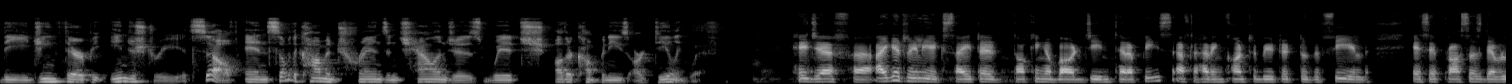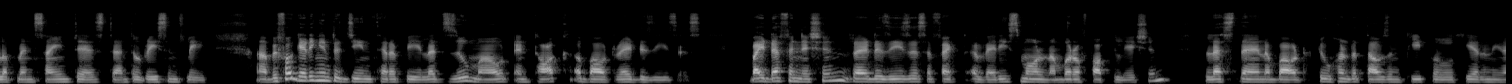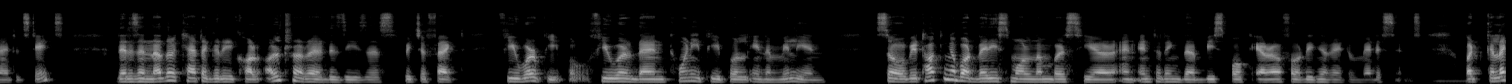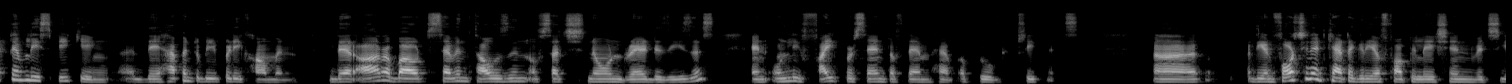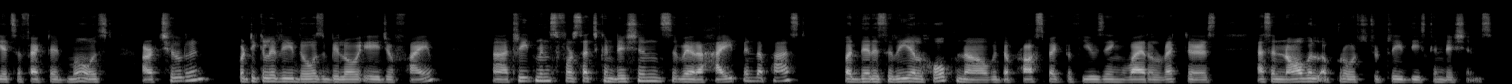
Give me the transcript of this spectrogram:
the gene therapy industry itself and some of the common trends and challenges which other companies are dealing with? Hey Jeff, uh, I get really excited talking about gene therapies after having contributed to the field as a process development scientist until recently. Uh, before getting into gene therapy, let's zoom out and talk about rare diseases. By definition, rare diseases affect a very small number of population, less than about 200,000 people here in the United States. There is another category called ultra rare diseases, which affect fewer people, fewer than 20 people in a million. So we're talking about very small numbers here and entering the bespoke era for regenerative medicines. But collectively speaking, uh, they happen to be pretty common. There are about 7,000 of such known rare diseases, and only 5% of them have approved treatments. Uh, the unfortunate category of population which gets affected most are children, particularly those below age of 5 uh, treatments for such conditions were a hype in the past, but there is real hope now with the prospect of using viral vectors as a novel approach to treat these conditions.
